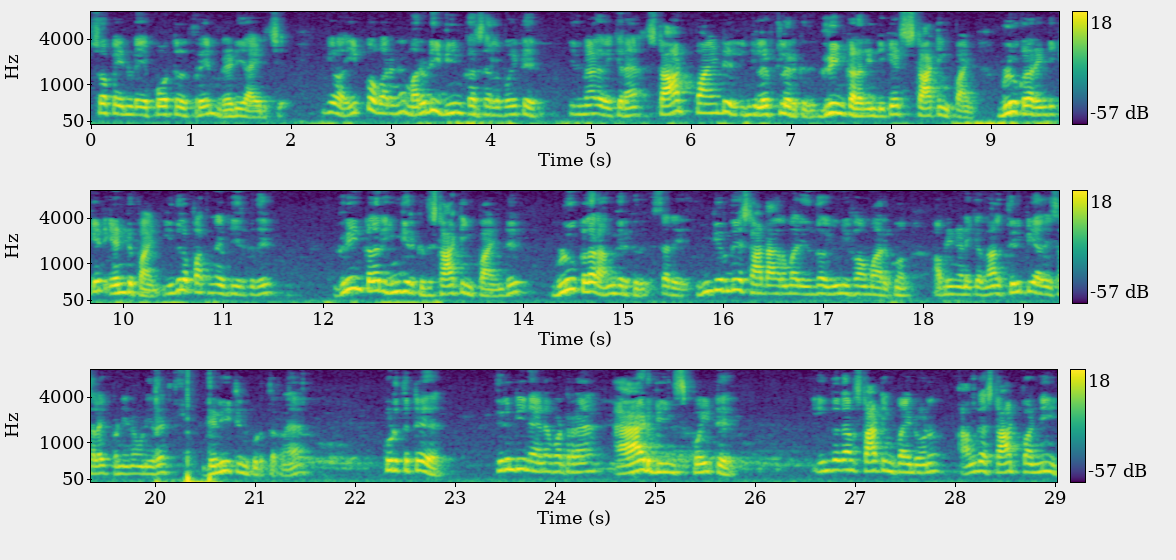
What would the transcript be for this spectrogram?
ஸோ இப்போ என்னுடைய போர்ட்டல் ஃப்ரேம் ரெடி ஆயிடுச்சு. ஓகேவா இப்போ பாருங்கள் மறுபடியும் பீம் கர்சரில் போயிட்டு இது மேலே வைக்கிறேன். ஸ்டார்ட் பாயிண்ட் இங்கே லெஃப்ட்டில் இருக்குது. Green colour indicate starting point blue colour indicate end point இதில் பார்த்தீங்கன்னா எப்படி இருக்குது? க்ரீன் கலர் இங்கே இருக்குது ஸ்டார்டிங் பாயிண்ட்டு ப்ளூ கலர் அங்கே இருக்குது. சரி இங்கேருந்தே ஸ்டார்ட் ஆகிற மாதிரி இருந்தால் யூனிஃபார்மாக இருக்கும் அப்படின்னு நினைக்கிறதுனால திருப்பி அதை செலக்ட் பண்ணி என்ன பண்ணிடுறேன்? டெலீட்டுன்னு கொடுத்துட்றேன். கொடுத்துட்டு திரும்பி நான் என்ன பண்ணுறேன் ஆட் பீன்ஸ் போயிட்டு இந்த தான் ஸ்டார்டிங் பாயிண்ட் ஒன்று அங்கே ஸ்டார்ட் பண்ணி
